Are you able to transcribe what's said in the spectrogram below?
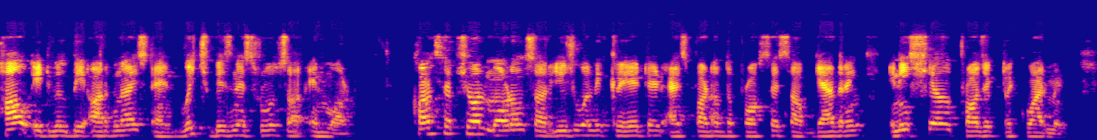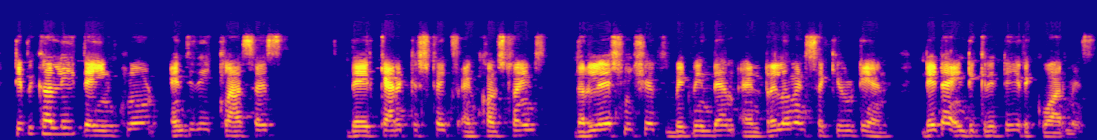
how it will be organized, and which business rules are involved. Conceptual models are usually created as part of the process of gathering initial project requirement. Typically, they include entity classes, their characteristics and constraints, the relationships between them, and relevant security and data integrity requirements.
